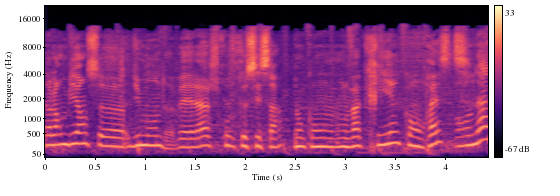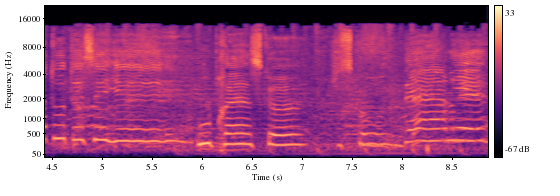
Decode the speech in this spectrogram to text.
dans l'ambiance euh, du monde. Ben là, je trouve que c'est ça. Donc on, on va crier qu'on reste. On a tout essayé, ou presque. Jusqu'au dernier,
